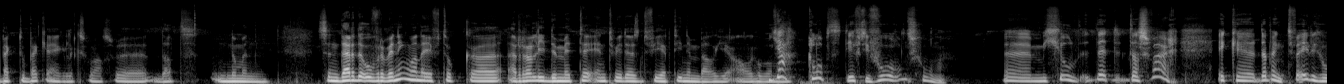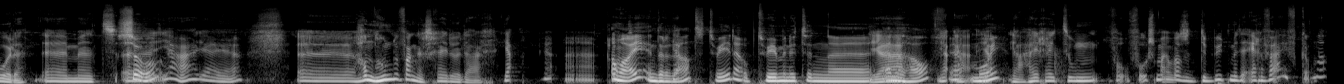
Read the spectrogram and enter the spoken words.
back-to-back -back eigenlijk, zoals we dat noemen. Zijn derde overwinning, want hij heeft ook uh, Rally de Mette in 2014 in België al gewonnen. Ja, klopt. Die heeft hij voor ons gewonnen. Uh, Michiel, dat, dat, is waar. Ik, uh, daar ben ik tweede geworden. Uh, met, Zo? Ja, ja, ja. Han Hoendevangers reden we daar. Ja. Ja oh, mooi, inderdaad. Tweede op twee minuten ja, en een half. Ja, mooi. Ja, hij reed toen, vol, volgens mij was het debuut met de R5, kan dat?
